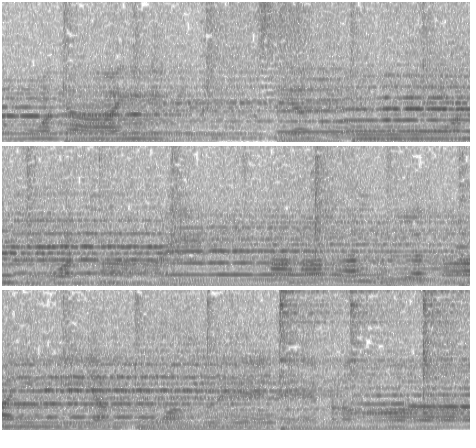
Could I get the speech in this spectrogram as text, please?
งหัวใจ คือเสียงครวนหวนไทยทหารเรือไทยยังห่วงแม่กลอง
